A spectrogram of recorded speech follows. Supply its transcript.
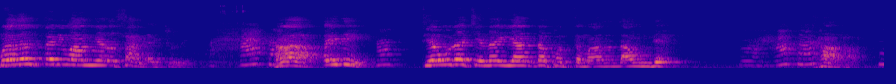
मरण तरी वामण्याला सांगायचो नाही. हा हा हा. तेवढंच आहे ना एकदा फक्त मला लावून द्या. हा हा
